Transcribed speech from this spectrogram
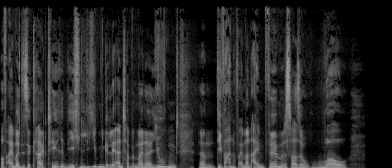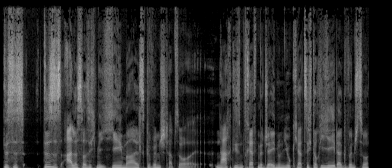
auf einmal diese Charaktere, die ich lieben gelernt habe in meiner Jugend, ähm, die waren auf einmal in einem Film und das war so, wow, das ist, das ist alles, was ich mir jemals gewünscht habe. So, nach diesem Treffen mit Jaden und Yuki hat sich doch jeder gewünscht, so,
